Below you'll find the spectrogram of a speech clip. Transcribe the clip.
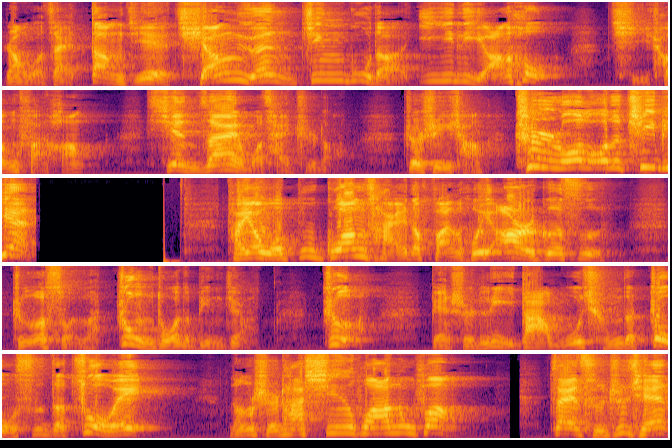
让我在荡劫强援金固的伊利昂后启程返航。现在我才知道，这是一场赤裸裸的欺骗。他要我不光彩的返回阿尔戈斯，折损了众多的兵将。这便是力大无穷的宙斯的作为，能使他心花怒放。在此之前，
